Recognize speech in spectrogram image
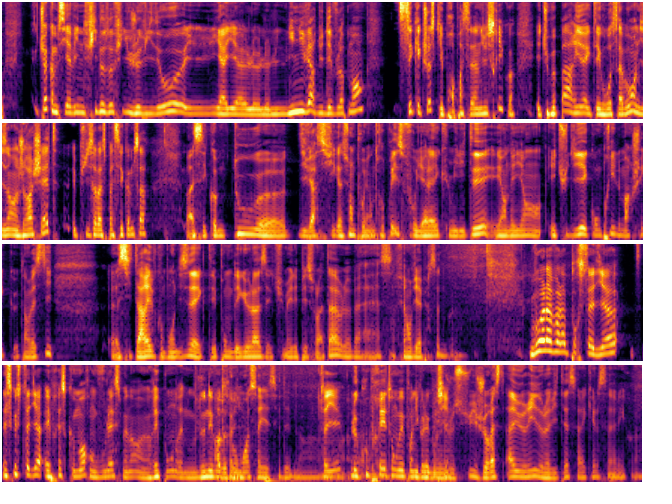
tu vois comme s'il y avait une philosophie du jeu vidéo, il y a, l'univers du développement, c'est quelque chose qui est propre à cette industrie, quoi. Et tu peux pas arriver avec tes gros sabots en disant je rachète et puis ça va se passer comme ça. Bah, c'est comme tout euh, diversification pour une entreprise, faut y aller avec humilité et en ayant étudié et compris le marché que tu investis. Euh, si tu arrives, comme on disait, avec tes pompes dégueulasses et que tu mets les pieds sur la table, bah, ça fait envie à personne, quoi. Voilà, voilà pour Stadia. Est-ce que Stadia est presque mort On vous laisse maintenant euh, répondre et nous donner ah, votre bah, avis. Pour moi, ça y est, c'est dead. Hein. Ça y est, le coup près est tombé pour Nicolas Coursier. Je suis, je reste ahuri de la vitesse à laquelle ça allait. Quoi.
